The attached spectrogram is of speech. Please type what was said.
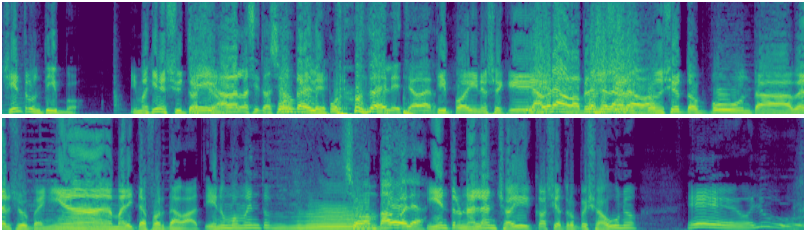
Si entra un tipo, imagínese Sí, situación. a ver la situación. Punta del Este. Punta del Este, a ver. Tipo ahí no sé qué. La Brava, Playa Concierto- La Brava. Concierto Punta, Versus Peñana, Marita Fortabat. Y en un momento. Paola. Y entra una lancha ahí, casi atropella a uno. ¡Eh, boludo!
